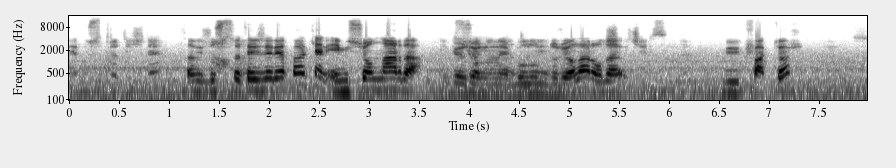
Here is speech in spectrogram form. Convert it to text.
Ve bu stratejide Tabii bu stratejileri yaparken emisyonlar da göz önüne bulunduruyorlar. O da içerisinde. büyük faktör. Evet.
